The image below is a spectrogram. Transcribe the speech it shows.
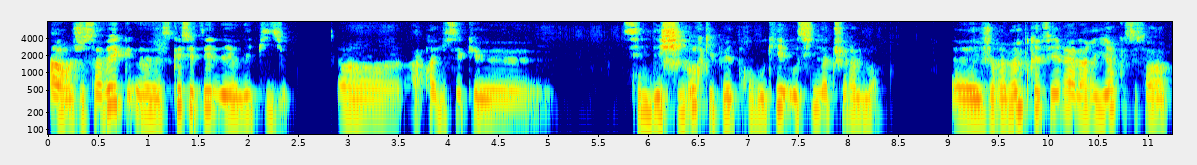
Alors, je savais que, ce que c'était l'épisio. Euh, après, je sais que c'est une déchirure qui peut être provoquée aussi naturellement. Euh, j'aurais même préféré à l'arrière que ce soit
